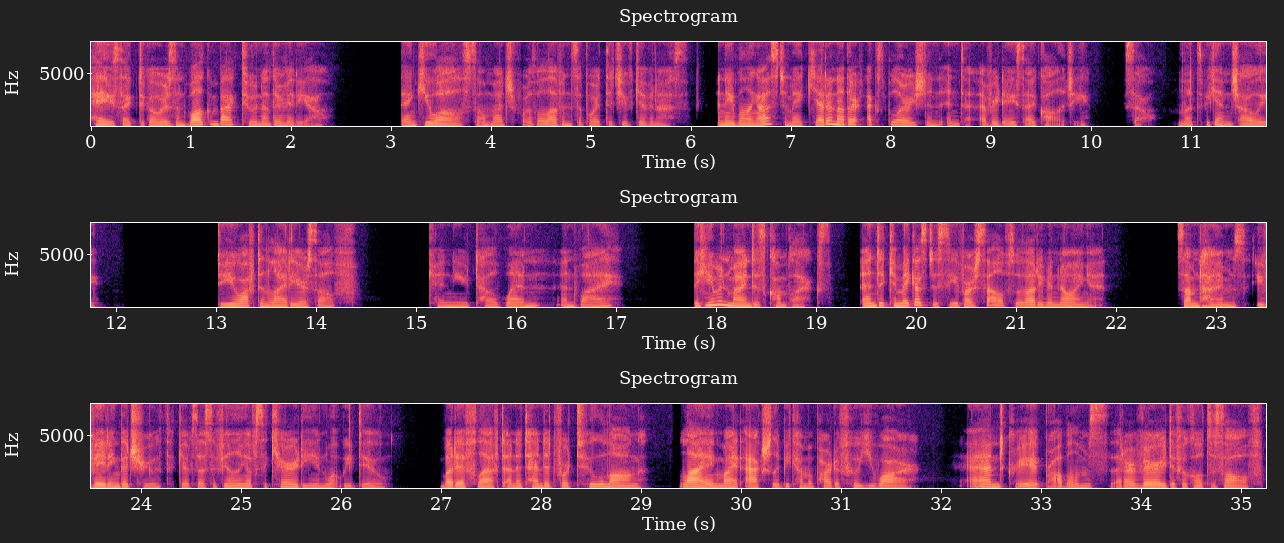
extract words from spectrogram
Hey, Psych2Goers, and welcome back to another video. Thank you all so much for the love and support that you've given us, enabling us to make yet another exploration into everyday psychology. So let's begin, shall we? Do you often lie to yourself? Can you tell when and why? The human mind is complex, and it can make us deceive ourselves without even knowing it. Sometimes evading the truth gives us a feeling of security in what we do. But if left unattended for too long, lying might actually become a part of who you are and create problems that are very difficult to solve.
